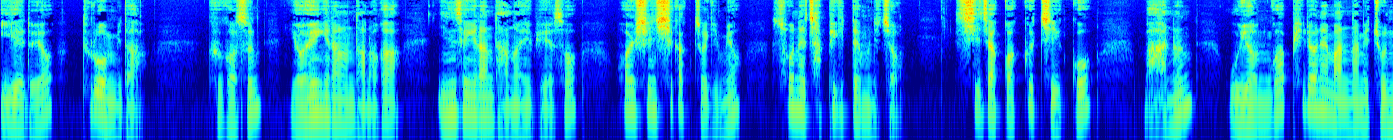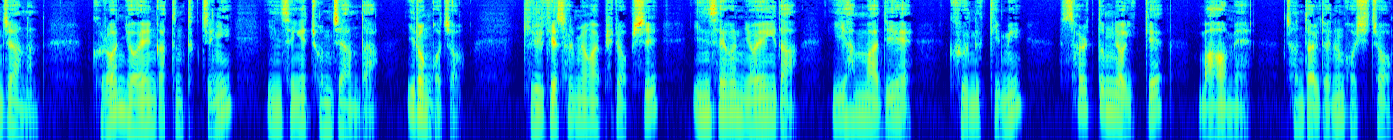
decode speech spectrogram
이해되어 들어옵니다. 그것은 여행이라는 단어가 인생이란 단어에 비해서 훨씬 시각적이며 손에 잡히기 때문이죠. 시작과 끝이 있고 많은 우연과 필연의 만남이 존재하는 그런 여행 같은 특징이 인생에 존재한다. 이런 거죠. 길게 설명할 필요 없이 인생은 여행이다. 이 한마디에 그 느낌이 설득력 있게 마음에 전달되는 것이죠.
